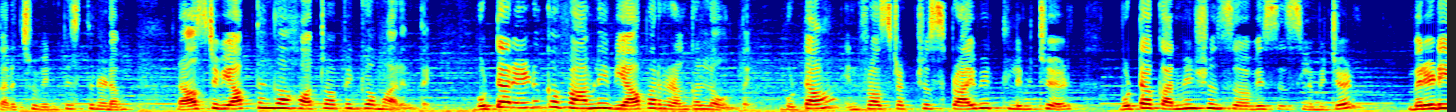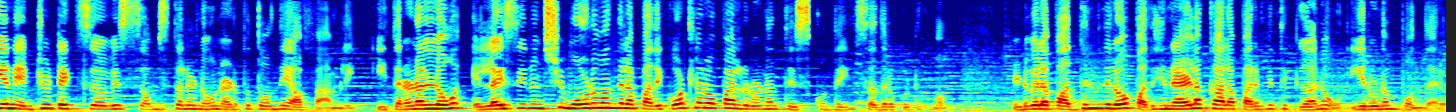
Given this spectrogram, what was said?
తరచూ వినిపిస్తుండడం రాష్ట్ర వ్యాప్తంగా హాట్ టాపిక్గా మారింది. బుట్ట రేణుక ఫ్యామిలీ వ్యాపార రంగంలో ఉంది. Butta infrastructures private limited Butta convention services limited Meridian edutech service సంస్థలను నడుపుతోంది ఆ ఫ్యామిలీ. ఈ తరుణంలో ఎల్ఐసి నుంచి మూడు వందల పది కోట్ల రూపాయల రుణం తీసుకుంది సదరు కుటుంబం. రెండు వేల పద్దెనిమిదిలో పదిహేనేళ్ళ కాల పరిమితికి గాను ఈ రుణం పొందారు.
